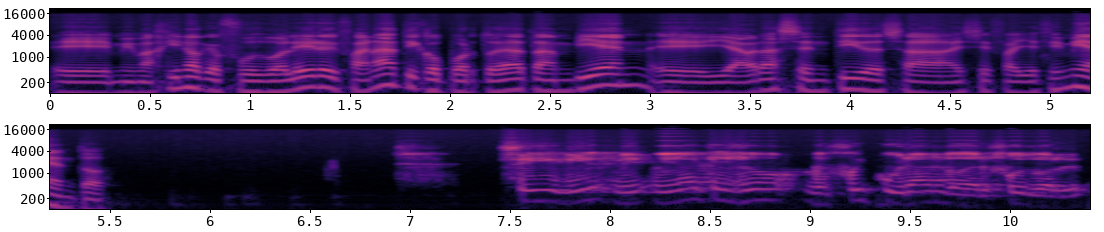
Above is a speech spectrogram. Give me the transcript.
Eh, me imagino que futbolero y fanático por tu edad también, eh, y habrás sentido ese fallecimiento. Sí, mira que yo me fui curando del fútbol,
